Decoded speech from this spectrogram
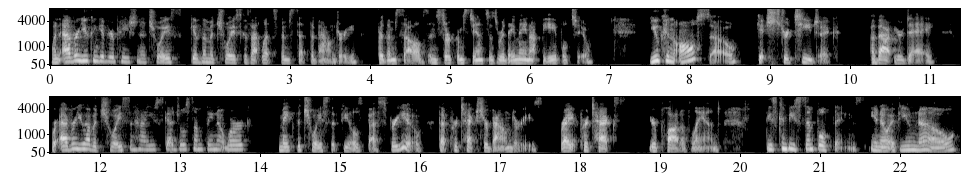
Whenever you can give your patient a choice, give them a choice because that lets them set the boundary for themselves in circumstances where they may not be able to. You can also get strategic about your day wherever you have a choice in how you schedule something at work, make the choice that feels best for you, that protects your boundaries, right? Protects your plot of land. These can be simple things. You know, if you know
